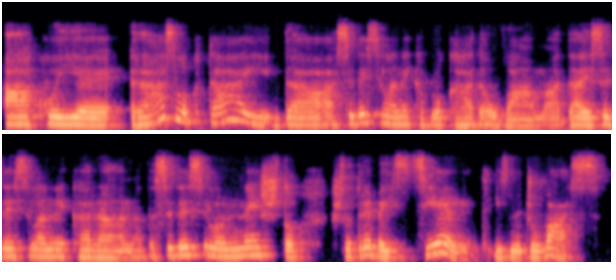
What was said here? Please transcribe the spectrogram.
Ako je razlog taj da se desila neka blokada u vama, da je se desila neka rana, da se desilo nešto što treba iscijeliti između vas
